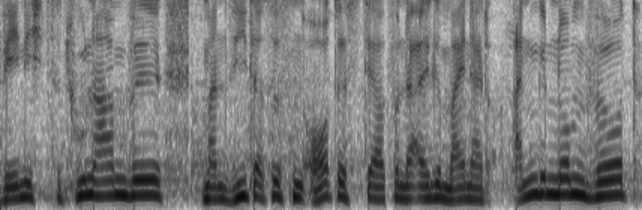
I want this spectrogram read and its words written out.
wenig zu tun haben will. Man sieht, dass es ein Ort ist, der von der Allgemeinheit angenommen wird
